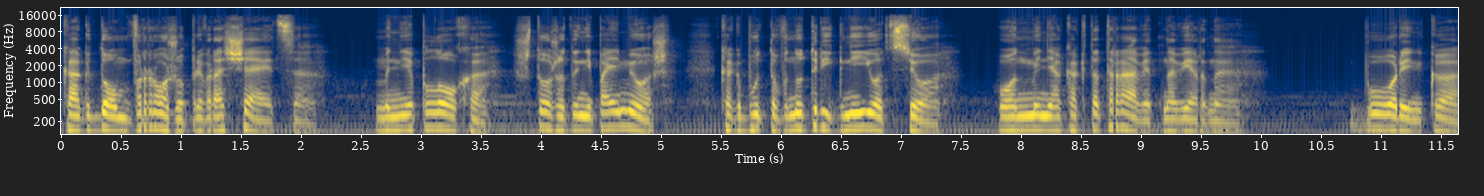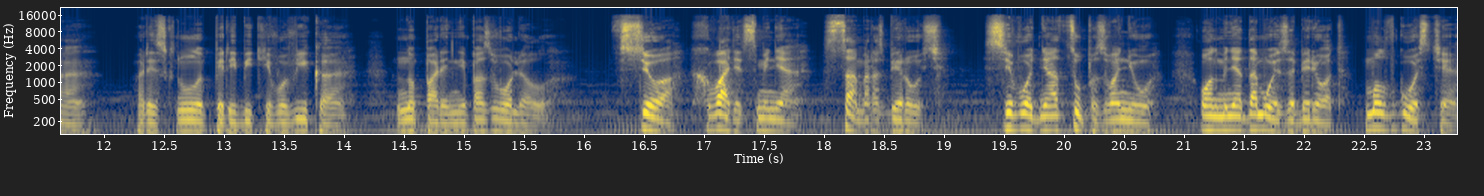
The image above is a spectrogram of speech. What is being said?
как дом в рожу превращается. Мне плохо, что же ты не поймешь, как будто внутри гниет все. Он меня как-то травит, наверное. Боренька, рискнула перебить его Вика, но парень не позволил. Все, хватит с меня, сам разберусь. Сегодня отцу позвоню, он меня домой заберет, мол в гости.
